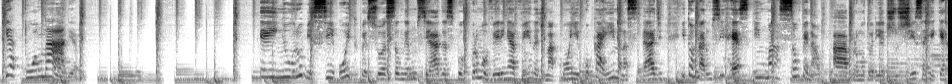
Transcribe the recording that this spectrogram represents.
que atuam na área. Em Urubici, oito pessoas são denunciadas por promoverem a venda de maconha e cocaína na cidade e tornaram-se réis em uma ação penal. A Promotoria de Justiça requer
